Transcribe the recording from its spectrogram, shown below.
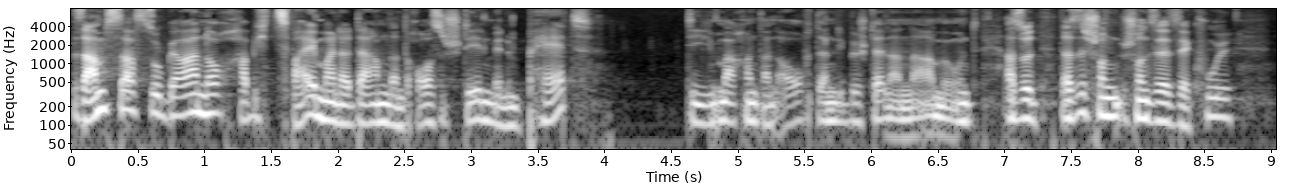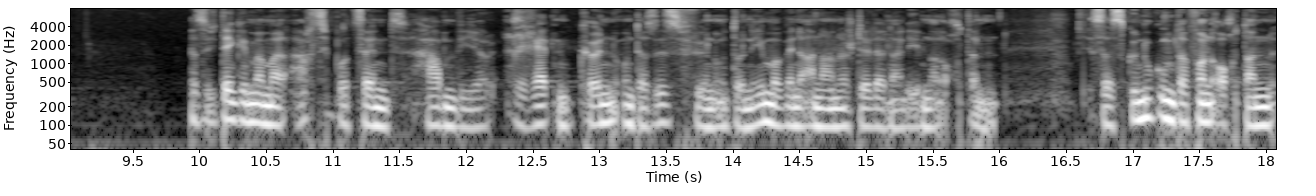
samstags sogar noch habe ich zwei meiner Damen dann draußen stehen mit einem Pad. Die machen dann auch dann die Bestellannahme. Und also das ist schon, schon sehr, sehr cool. Also ich denke immer mal, 80 Prozent haben wir retten können. Und das ist für einen Unternehmer, wenn er an einer Stelle dann eben dann auch dann ist das genug, um davon auch dann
